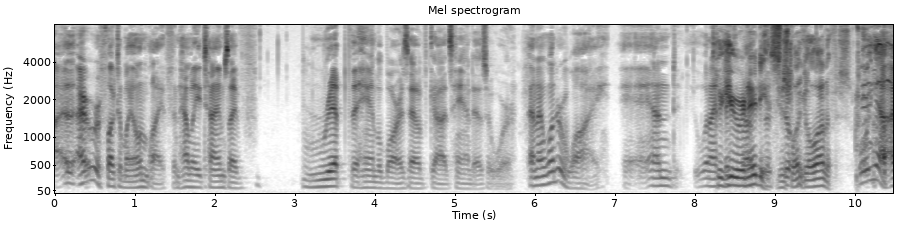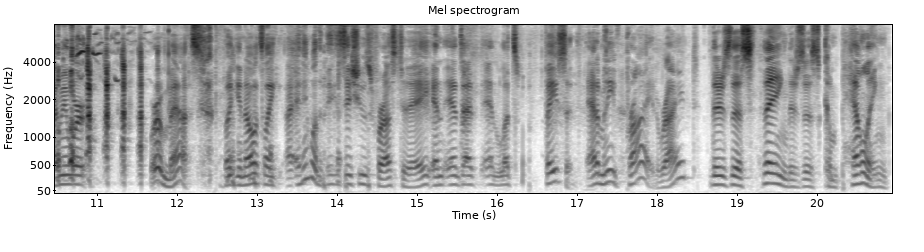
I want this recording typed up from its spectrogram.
I, I reflect on my own life and how many times I've ripped the handlebars out of God's hand, as it were. And I wonder why. And when I Because you're an idiot, the just like a lot of us. well, yeah. I mean, we're we're a mess. But you know, it's like I think one of the biggest issues for us today, and and and let's face it, Adam and Eve, pride, right? There's this thing, there's this compelling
